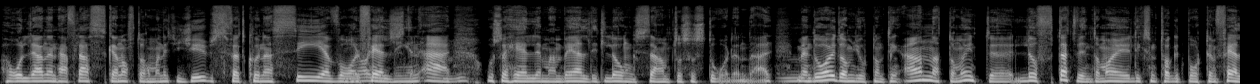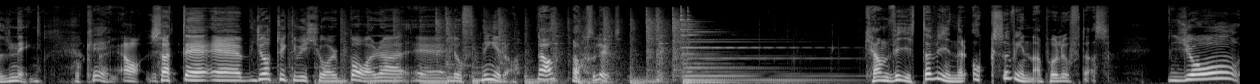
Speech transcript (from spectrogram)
håller han den här flaskan. Ofta har man ett ljus för att kunna se var ja, fällningen är. Mm. Och så häller man väldigt långsamt och så står den där. Mm. Men då har ju de gjort någonting annat. De har ju inte luftat vin, de har ju liksom tagit bort en fällning. Okay. Ja, så att, eh, eh, jag tycker vi kör bara eh, luftning idag. Ja, absolut. Kan vita viner också vinna på att luftas? Ja,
